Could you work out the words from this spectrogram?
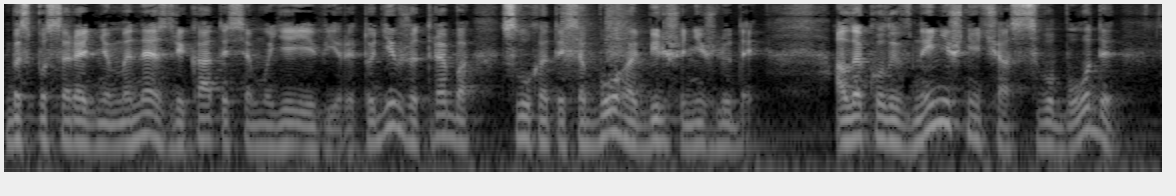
безпосередньо мене зрікатися моєї віри. Тоді вже треба слухатися Бога більше, ніж людей. Але коли в нинішній час свободи Е,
